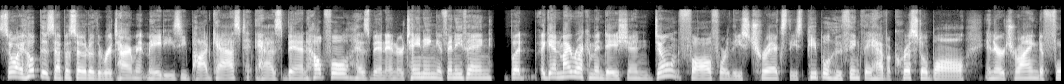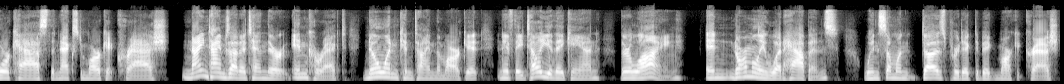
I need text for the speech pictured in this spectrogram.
So, I hope this episode of the Retirement Made Easy podcast has been helpful, has been entertaining, if anything. But again, my recommendation don't fall for these tricks, these people who think they have a crystal ball and are trying to forecast the next market crash. Nine times out of 10, they're incorrect. No one can time the market. And if they tell you they can, they're lying. And normally, what happens when someone does predict a big market crash,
